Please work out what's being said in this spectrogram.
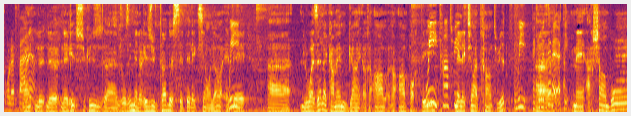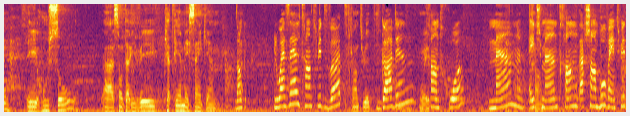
pour le faire. Ouais, le, le- le excuse, euh, José, mais le résultat de cette élection-là était. Oui. euh, Loisel a quand même gagné- remporté Oui, 38. l'élection à 38. Oui, fait que Loisel, Euh, OK. Mais Archambault et Rousseau sont arrivés quatrième et cinquième. Donc, Loisel, 38 votes. 38. Godin, Oui. 33. Mann, H-Man, 30. Archambault, 28.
